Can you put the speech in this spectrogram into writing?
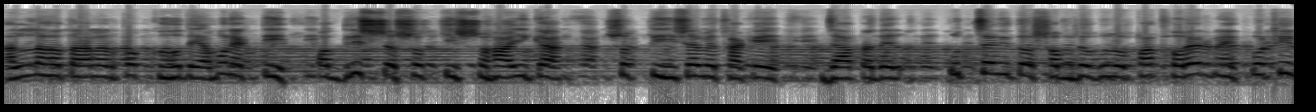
আল্লাহ তাআলার পক্ষ হতে এমন একটি অদৃশ্য শক্তি সহায়িকা শক্তি হিসেবে থাকে যা তাদের উচ্চারিত শব্দগুলো পাথরের ন্যায়, কঠিন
